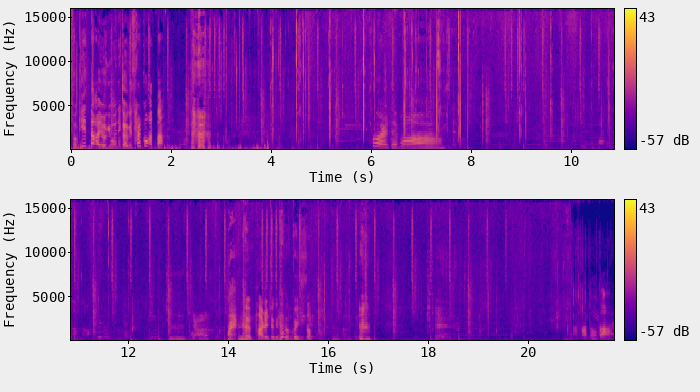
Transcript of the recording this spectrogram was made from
저기 있다가 여기 오니까 여기 살 것 같다 헐 대박 근데 왜 발을 저기다 놓고 있어? 파도다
